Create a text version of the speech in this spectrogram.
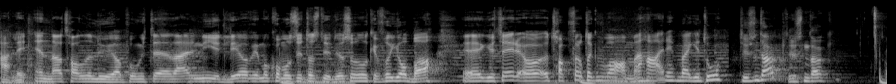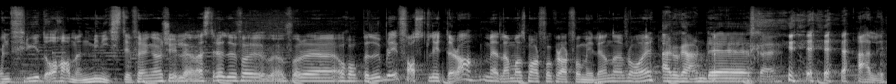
Herlig. Enda et hallelujapunkt der. Nydelig. Og vi må komme oss ut av studio, så dere får jobba, eh, gutter. Og takk for at dere var med her, begge to. Tusen takk. Tusen takk. En fryd å ha med en minister for en gangs skyld, Vestre. Du får, får uh, håpe du blir fast lytter, da. Medlem av Smart forklart-familien uh, framover. Er du gæren? Det skal jeg. Herlig.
